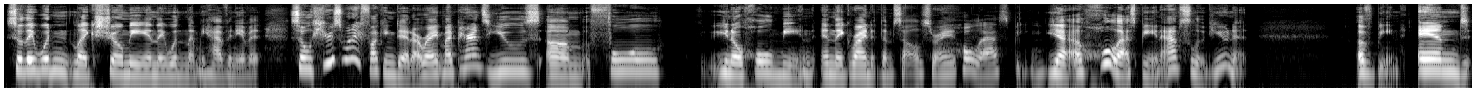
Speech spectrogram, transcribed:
So they wouldn't like show me and they wouldn't let me have any of it. So here's what I fucking did, all right? My parents use um full you know, whole bean and they grind it themselves, right? Whole ass bean. Yeah, a whole ass bean, absolute unit of bean. And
